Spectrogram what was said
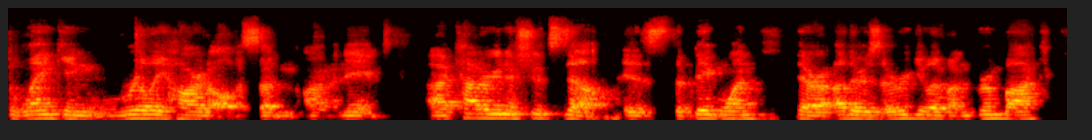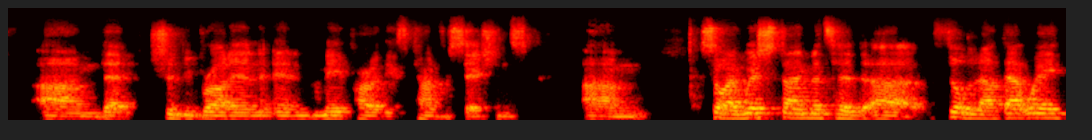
blanking really hard all of a sudden on the names. Uh, Katharina Schutz-Zell is the big one. There are others, Argula von Grumbach, um, that should be brought in and made part of these conversations. Um, so I wish Steinmetz had uh, filled it out that way.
